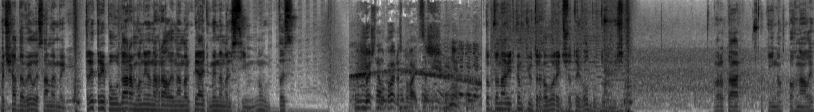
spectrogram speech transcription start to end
Хоча давили саме ми. 3-3 по ударам вони награли на 0-5, ми на 0-7. Ну, тось. Ви ж не алкоголь розпиваєте, це ж. Ні. Тобто навіть комп'ютер говорить, що той гол був дурний. Воротар, спокійно, погнали.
